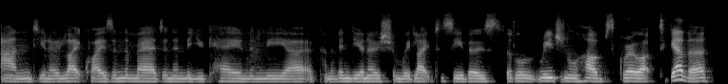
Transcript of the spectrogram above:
and you know, likewise in the Med and in the UK and in the uh, kind of Indian Ocean, we'd like to see those little regional hubs grow up together.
